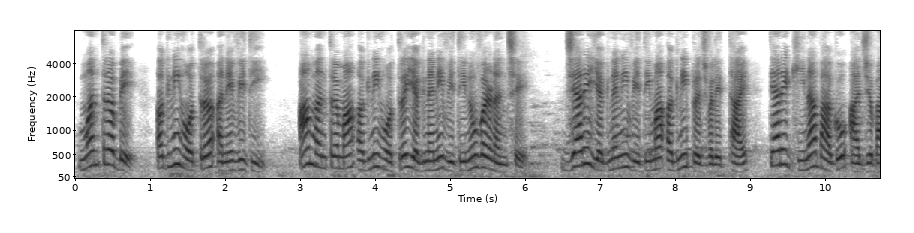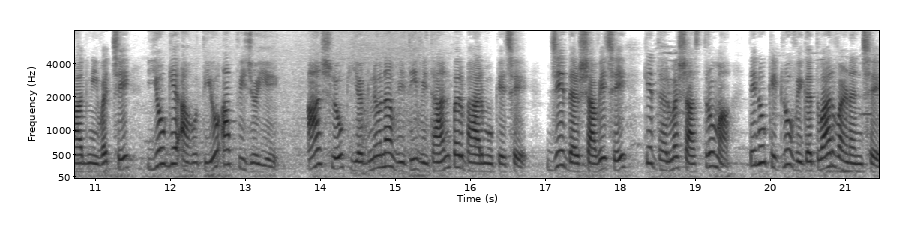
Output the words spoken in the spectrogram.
મંત્ર બે, અગ્નિહોત્ર અને વિધિ. આ મંત્રમાં અગ્નિહોત્ર યજ્ઞની વિધિનું વર્ણન છે. જ્યારે યજ્ઞની વિધિમાં અગ્નિ પ્રજ્વલિત થાય, ત્યારે ઘીના ભાગો આજ્ય ભાગની વચ્ચે યોગ્ય આહુતિઓ આપવી જોઈએ. આ શ્લોક યજ્ઞોના વિધિ વિધાન પર ભાર મૂકે છે, જે દર્શાવે છે કે ધર્મશાસ્ત્રોમાં તેનું કેટલું વિગતવાર વર્ણન છે.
